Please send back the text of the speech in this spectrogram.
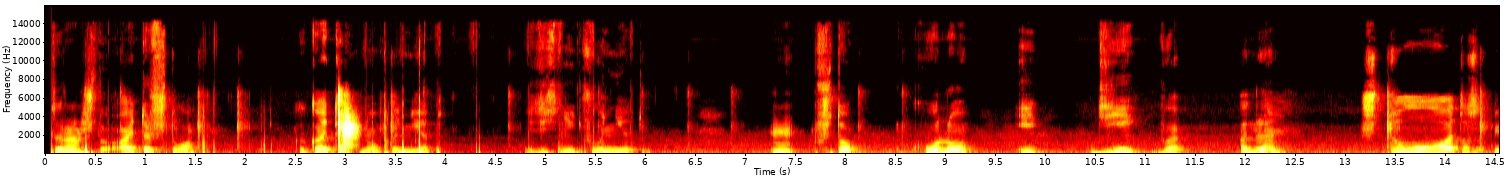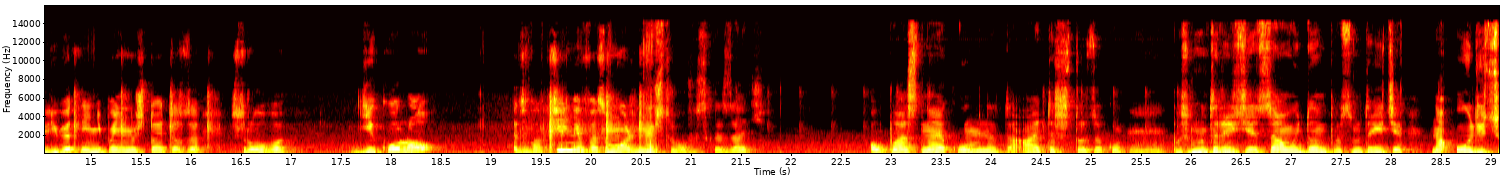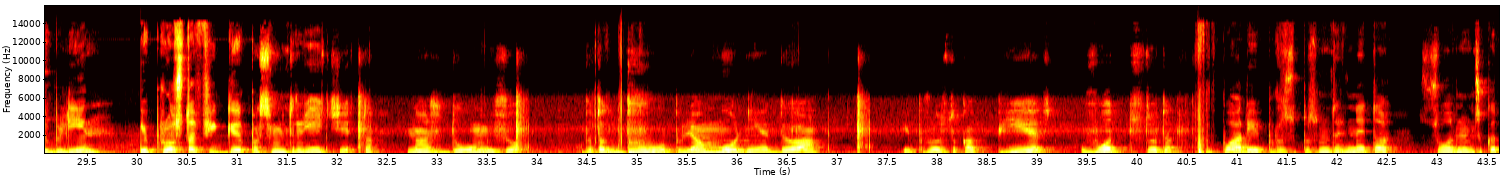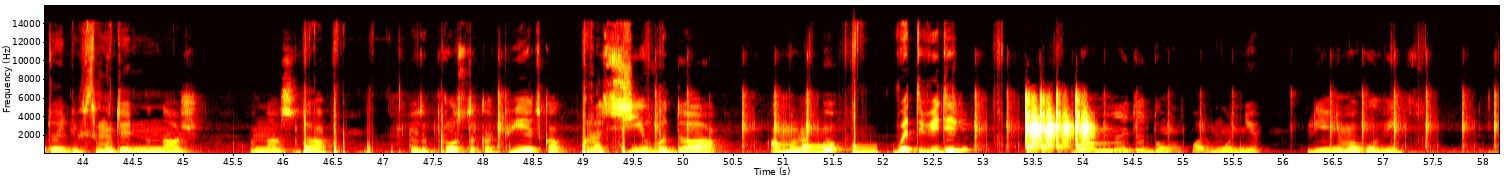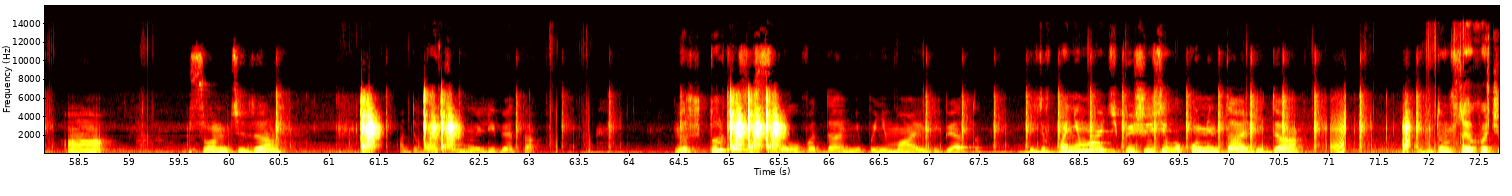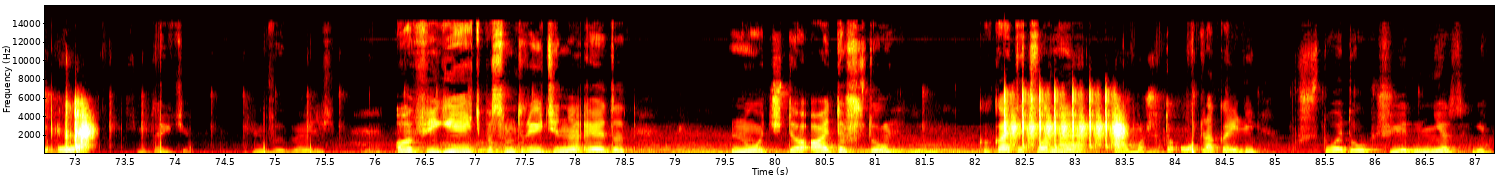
Что? А это что? Какая-то кнопка? Нет. Здесь ничего нету. Что? Коро иди в Р. Что это? Ребят, я не понимаю, что это за слово. Дикоро. Это вообще невозможное слово сказать. Опасная комната. А это что комната? Посмотрите, самый дом, посмотрите на улицу, блин. И просто офигеть, посмотрите, это наш дом, еще вот так ду, прям моднее, да. И просто капец. Вот что-то падает. Просто посмотри на это солнце, которое смотрит на наш, на нас, да. Это просто капец, как красиво, да. А мы... О, вы это видели? Прямо на этот дом в Пальмоне. Блин, я не могу видеть. А, солнце, да. А давайте мы, ребята... Ну что это за слово, да, не понимаю, ребята. Если вы понимаете, пишите в комментарии, да. Потому что я хочу... О, смотрите, мы выбрались. Офигеть, посмотрите на этот ночь, да. А это что? Какая-то черная? А может это облако или что это вообще? Нет, я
